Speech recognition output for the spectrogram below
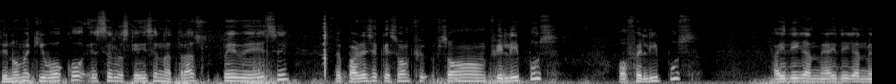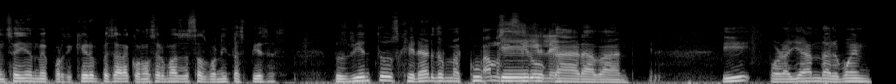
Si no me equivoco, estas son las que dicen atrás PBS. Me parece que son, son Filipus o Felipus. Ahí díganme, ahí díganme, enséñenme porque quiero empezar a conocer más de estas bonitas piezas. Los vientos Gerardo Macuquero. Caravan. Y por allá anda el buen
